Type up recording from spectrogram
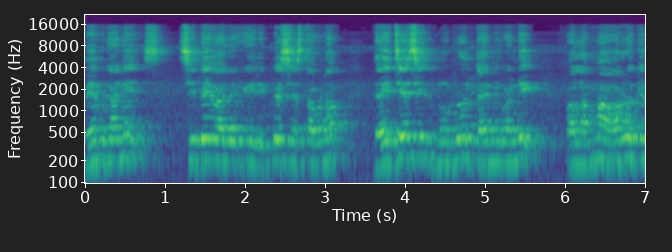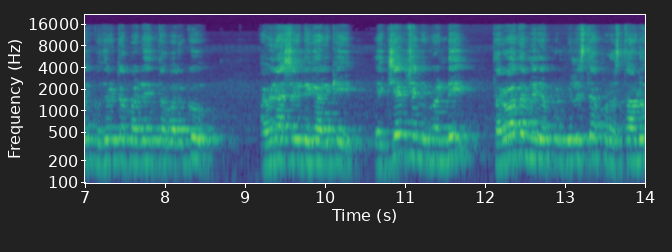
మేము కానీ సిబిఐ వారికి రిక్వెస్ట్ చేస్తూ ఉన్నాం. దయచేసి మూడు రోజులు టైం ఇవ్వండి. వాళ్ళ అమ్మ ఆరోగ్యం కుదురట పడేంత వరకు అవినాష్ రెడ్డి గారికి ఎగ్జామ్షన్ ఇవ్వండి. తర్వాత మీరు ఎప్పుడు పిలిస్తే అప్పుడు వస్తాడు.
